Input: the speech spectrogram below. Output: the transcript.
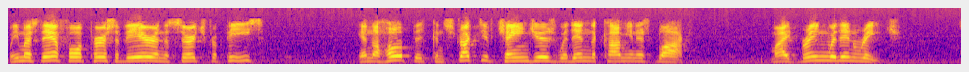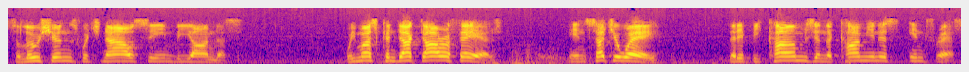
We must therefore persevere in the search for peace in the hope that constructive changes within the communist bloc might bring within reach solutions which now seem beyond us. We must conduct our affairs in such a way that it becomes in the communist interest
